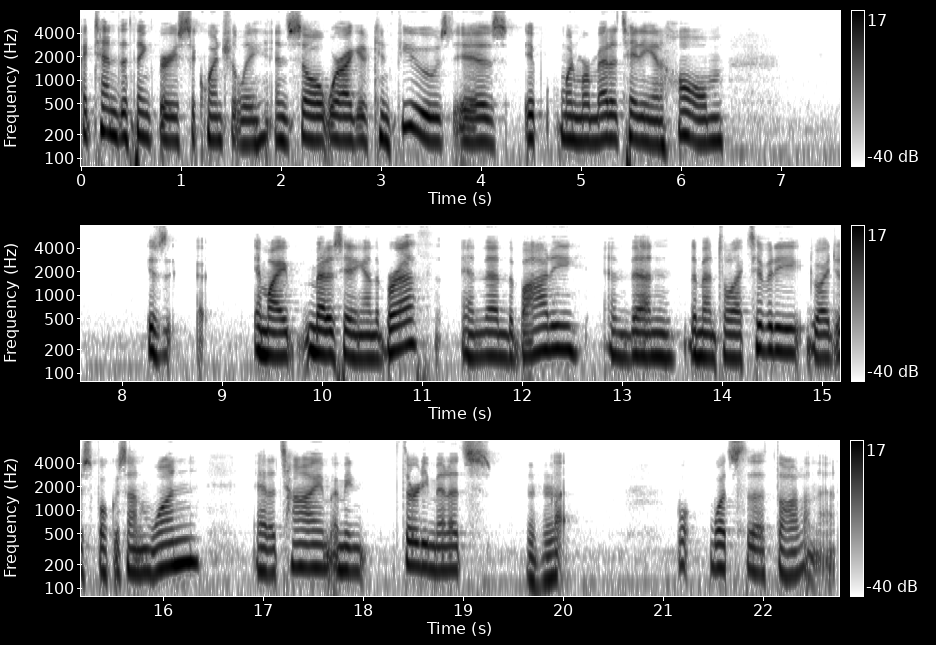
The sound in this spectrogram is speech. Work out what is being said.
I tend to think very sequentially, and so where I get confused is if when we're meditating at home, is am I meditating on the breath and then the body and then the mental activity? Do I just focus on one at a time? I mean, 30 minutes. Mm-hmm. Uh, what's the thought on that?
